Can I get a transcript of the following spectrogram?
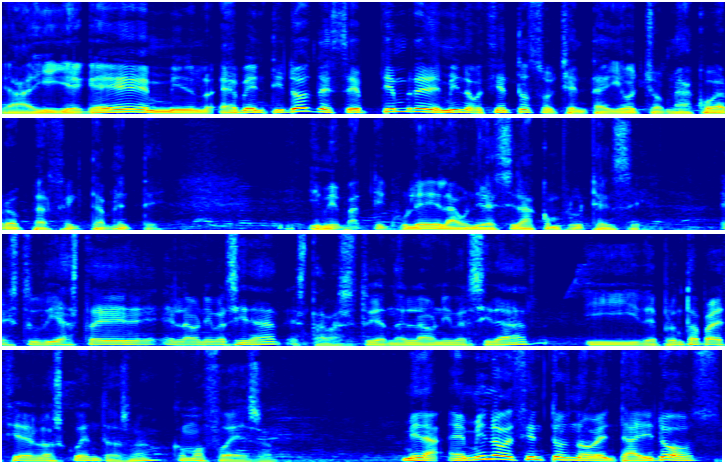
Y ahí llegué el 22 de septiembre de 1988, me acuerdo perfectamente. Y me matriculé en la Universidad Complutense. Estudiaste en la universidad, estabas estudiando en la universidad y de pronto aparecieron los cuentos, ¿no? ¿Cómo fue eso? Mira, en 1992,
